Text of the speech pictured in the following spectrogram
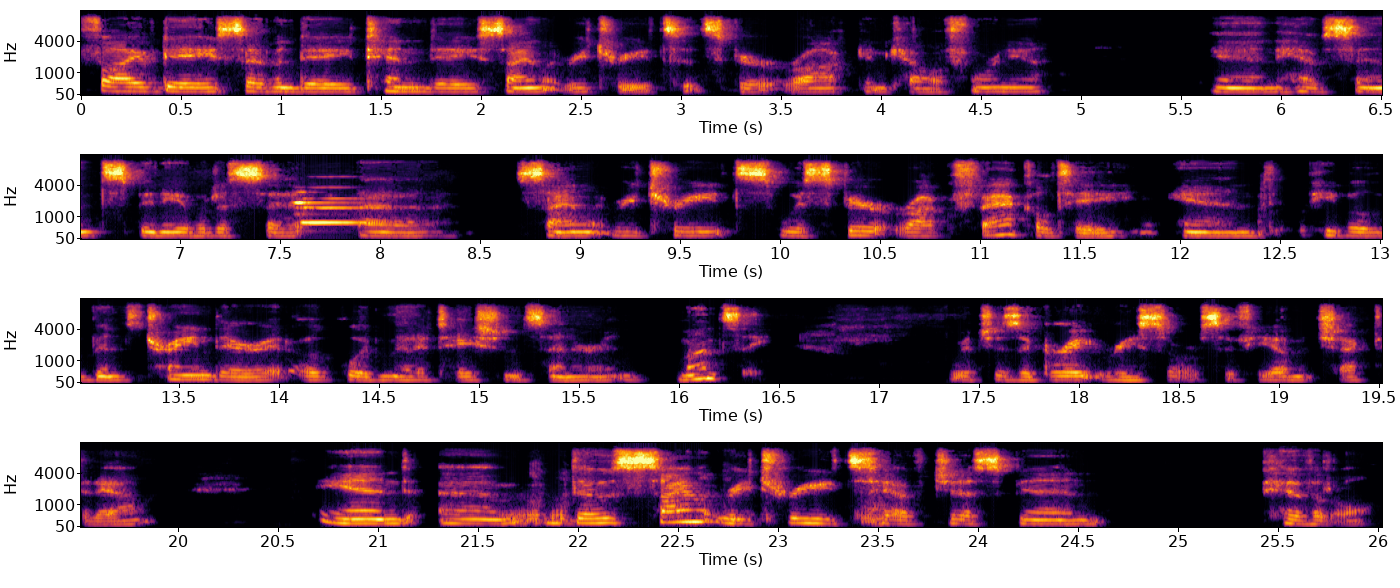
five day, seven day, ten day silent retreats at Spirit Rock in California and have since been able to set uh, silent retreats with Spirit Rock faculty and people who've been trained there at Oakwood Meditation Center in Muncie, which is a great resource if you haven't checked it out. And um, those silent retreats have just been pivotal.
